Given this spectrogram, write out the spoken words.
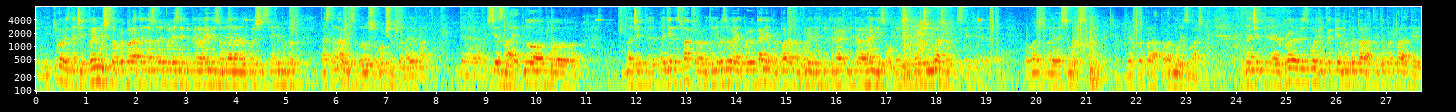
Ферментеры, значит, преимущество препарата на основе полезных микроорганизмов я, наверное, в большинстве не буду останавливаться, потому что, в общем-то, наверное, все знают. Но, э, значит, э, один из факторов, это не вызывает привыкания препаратов вредных микро- микроорганизмов. То есть это очень важно, так сказать, э, важное свойство для препаратов, одно из важных. Значит, э, производим какие мы препараты. Это препараты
